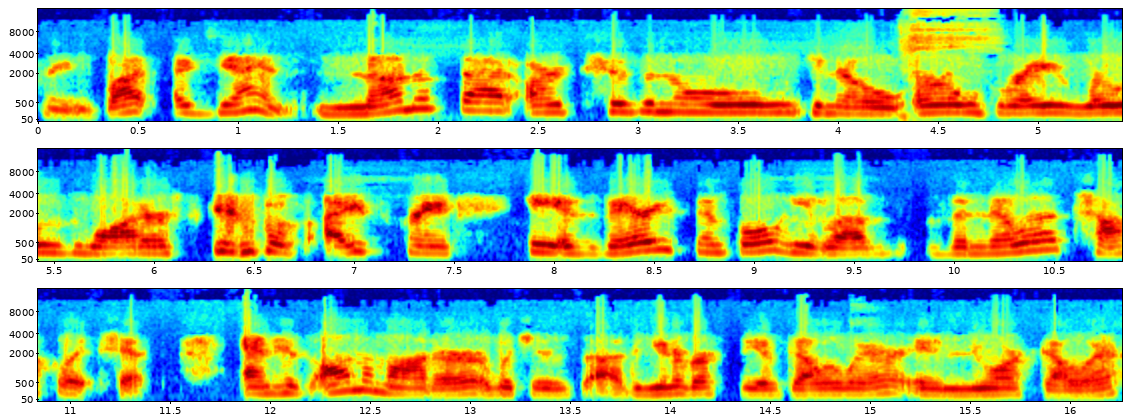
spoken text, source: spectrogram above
cream, but again, none of that artisanal, you know, Earl Grey rose water scoop of ice cream. He is very simple. He loves vanilla chocolate chip. And his alma mater, which is uh, the University of Delaware in Newark, Delaware,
